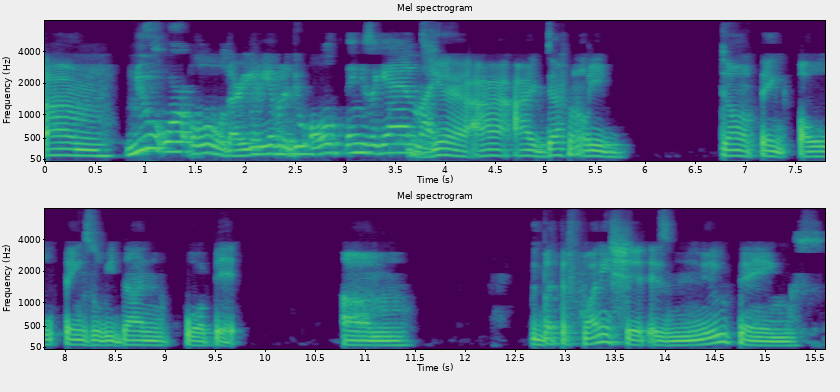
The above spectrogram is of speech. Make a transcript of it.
Um, New or old? Are you going to be able to do old things again? Like, yeah, I, I definitely don't think old things will be done for a bit. Um, but the funny shit is new things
